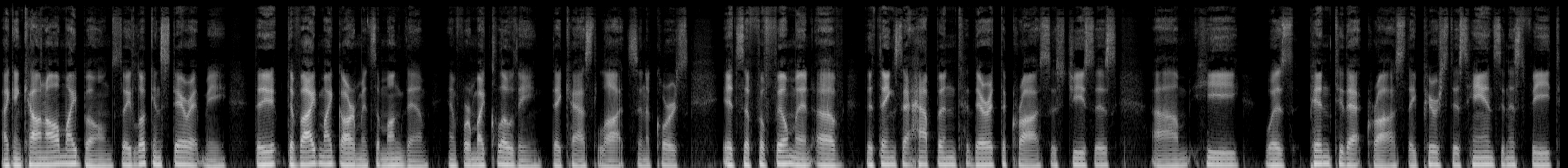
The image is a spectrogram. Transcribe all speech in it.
I can count all my bones. They look and stare at me. They divide my garments among them, and for my clothing they cast lots. And of course, it's a fulfillment of the things that happened there at the cross as Jesus, um, he was pinned to that cross. They pierced his hands and his feet.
